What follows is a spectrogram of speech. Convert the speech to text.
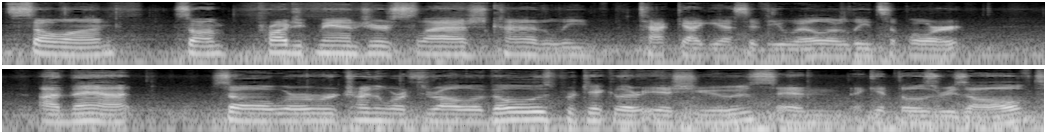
so on. So I'm project manager slash kind of the lead tech, I guess, if you will, or lead support on that. So we're, we're trying to work through all of those particular issues and get those resolved.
